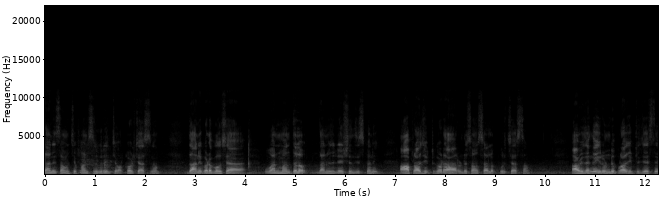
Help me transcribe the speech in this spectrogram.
దానికి సంబంధించి ఫండ్స్ గురించి వర్కౌట్ చేస్తున్నాం. దానికి కూడా బహుశా వన్ మంత్లో దాని మీద డెసిషన్ తీసుకొని ఆ ప్రాజెక్ట్ కూడా ఆ రెండు సంవత్సరాల్లో పూర్తి చేస్తాం. ఆ విధంగా ఈ రెండు ప్రాజెక్టులు చేస్తే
